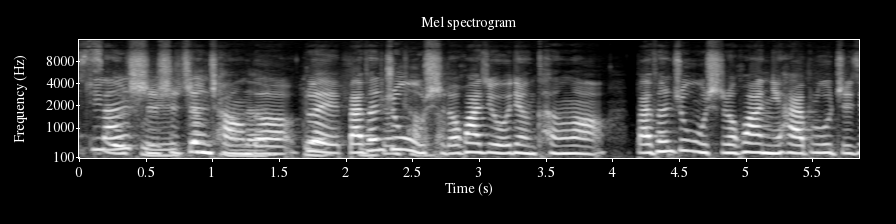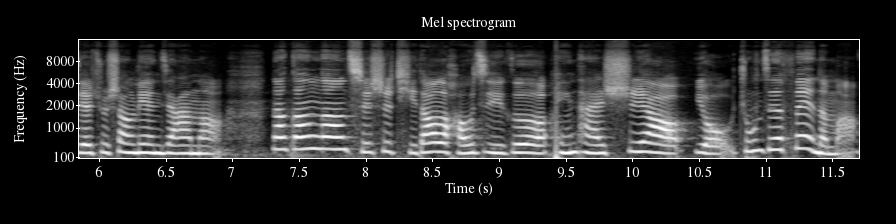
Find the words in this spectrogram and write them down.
三十是正常的，对，百分之五十的话就有点坑了。百分之五十的话，你还不如直接去上链家呢。那刚刚其实提到了好几个平台是要有中介费的嘛，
